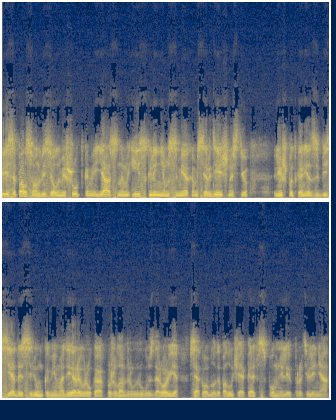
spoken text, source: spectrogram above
Пересыпался он веселыми шутками, ясным, искренним смехом, сердечностью. Лишь под конец беседы с рюмками Мадеры в руках, пожелав друг другу здоровья, всякого благополучия, опять вспомнили про тюленя.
